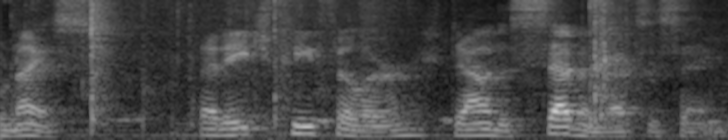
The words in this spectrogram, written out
Ooh, nice. That HP filler down to seven, Rex is saying.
